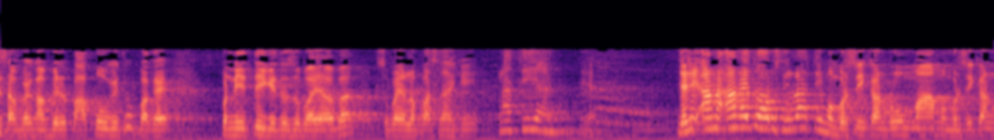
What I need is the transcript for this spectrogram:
sampai ngambil paku gitu pakai peniti gitu supaya apa? Supaya lepas lagi. Latihan ya. Jadi anak-anak itu harus dilatih membersihkan rumah, membersihkan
